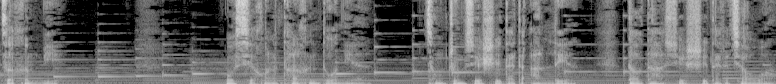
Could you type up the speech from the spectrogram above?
则恨灭。我喜欢了他很多年，从中学时代的暗恋，到大学时代的交往，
